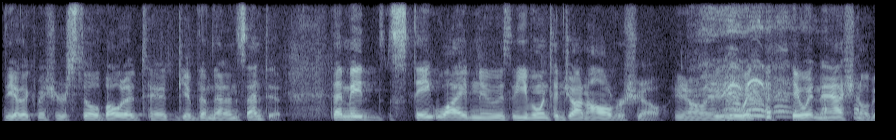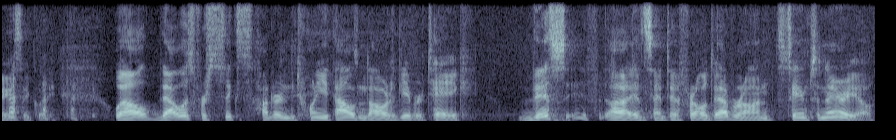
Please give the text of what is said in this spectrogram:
The other commissioners still voted to give them that incentive. That made statewide news. It even went to John Oliver's show. You know, it, went, it went national basically. Well, that was for $620,000 give or take. This uh, incentive for Aldevron, same scenario.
